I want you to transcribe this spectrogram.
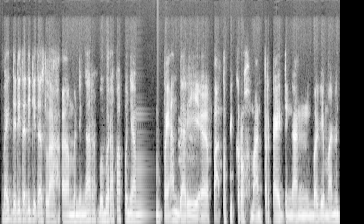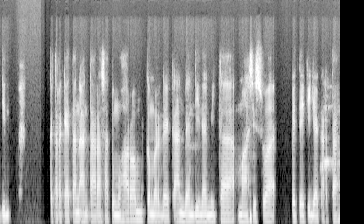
Baik, jadi tadi kita telah uh, mendengar beberapa penyampaian dari uh, Pak Topik Rohman terkait dengan bagaimana di, keterkaitan antara satu Muharram, kemerdekaan dan dinamika mahasiswa PTK Jakarta.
